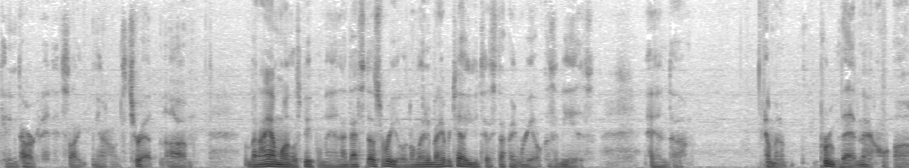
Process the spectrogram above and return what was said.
getting targeted. It's like, you know, it's a trip. Um, but I am one of those people, man. That, that's that's real. Don't let anybody ever tell you that stuff ain't real, because it is. And uh, I'm going to prove that now. Um,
